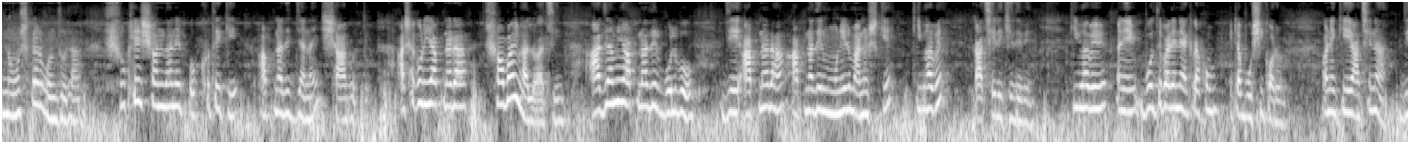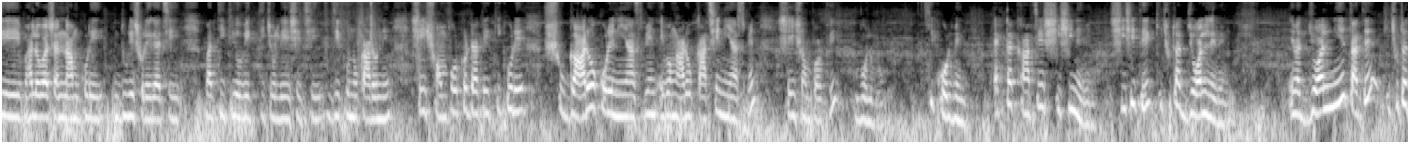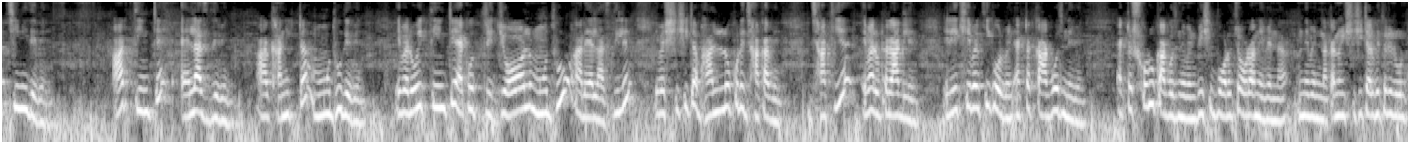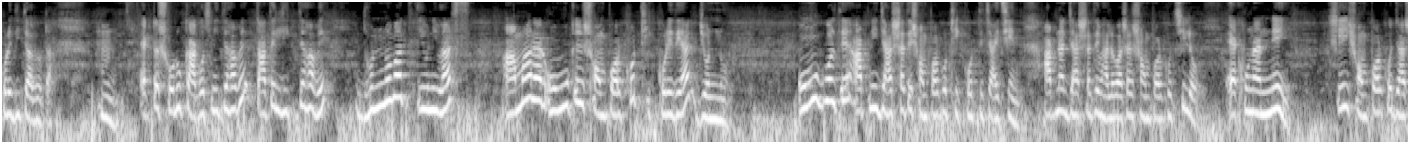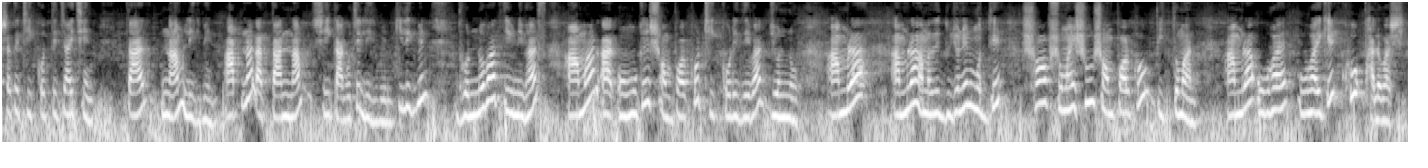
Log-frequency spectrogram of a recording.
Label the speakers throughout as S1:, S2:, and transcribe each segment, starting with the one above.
S1: নমস্কার বন্ধুরা। সুখের সন্ধানের পক্ষ থেকে আপনাদের জানাই স্বাগত। আশা করি আপনারা সবাই ভালো আছেন। আজ আমি আপনাদের বলব যে আপনারা আপনাদের মনের মানুষকে কীভাবে কাছে রেখে দেবেন? কীভাবে মানে বলতে পারেন একরকম এটা বশীকরণ। অনেকে আছে না যে ভালোবাসার নাম করে দূরে সরে গেছে বা তৃতীয় ব্যক্তি চলে এসেছে যে কোনো কারণে। সেই সম্পর্কটাকে কি করে সুগাঢ় করে নিয়ে আসবেন এবং আরও কাছে নিয়ে আসবেন সেই সম্পর্কে বলব। কি করবেন? একটা কাঁচের শিশি নেবেন। শিশিতে কিছুটা জল নেবেন। এবার জল নিয়ে তাতে কিছুটা চিনি দেবেন। আর তিনটে এলাচ দেবেন। আর খানিকটা মধু দেবেন। এবার ওই তিনটে একত্রে জল, মধু আর এলাচ দিলেন। এবার শিশিটা ভালো করে ঝাঁকাবেন। ঝাঁকিয়ে এবার ওটা রাখলেন। রেখে এবার কী করবেন? একটা কাগজ নেবেন। একটা সরু কাগজ নেবেন। বেশি বড় চওড়া নেবেন না নেবেন না। কারণ ওই শিশিটার ভেতরে রোল করে দিতে হবে ওটা। হুম। একটা সরু কাগজ নিতে হবে। তাতে লিখতে হবে, ধন্যবাদ ইউনিভার্স, আমার আর অমুকের সম্পর্ক ঠিক করে দেওয়ার জন্য। অমুক বলতে আপনি যার সাথে সম্পর্ক ঠিক করতে চাইছেন, আপনার যার সাথে ভালোবাসার সম্পর্ক ছিল, এখন আর নেই। সেই সম্পর্ক যার সাথে ঠিক করতে চাইছেন, তার নাম লিখবেন। আপনার আর তার নাম সেই কাগজে লিখবেন। কি লিখবেন? ধন্যবাদ ইউনিভার্স, আমার আর অমুকের সম্পর্ক ঠিক করে দেওয়ার জন্য। আমরা আমরা আমাদের দুজনের মধ্যে সব সময় সুসম্পর্ক বিদ্যমান। আমরা উভয়, উভয়কে খুব ভালোবাসি।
